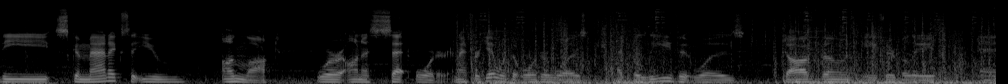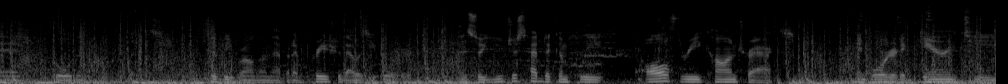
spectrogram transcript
the schematics that you unlocked were on a set order, and I forget what the order was. I believe it was Dogbone, Aether Blade, and Golden could be wrong on that, but I'm pretty sure that was the order. And so you just had to complete all three contracts in order to guarantee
